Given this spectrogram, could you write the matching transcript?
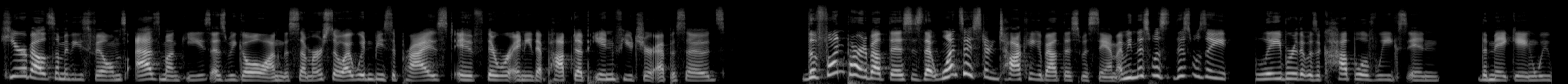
hear about some of these films as monkeys as we go along the summer. So, I wouldn't be surprised if there were any that popped up in future episodes. The fun part about this is that once I started talking about this with Sam, I mean, this was this was a labor that was a couple of weeks in the making. We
